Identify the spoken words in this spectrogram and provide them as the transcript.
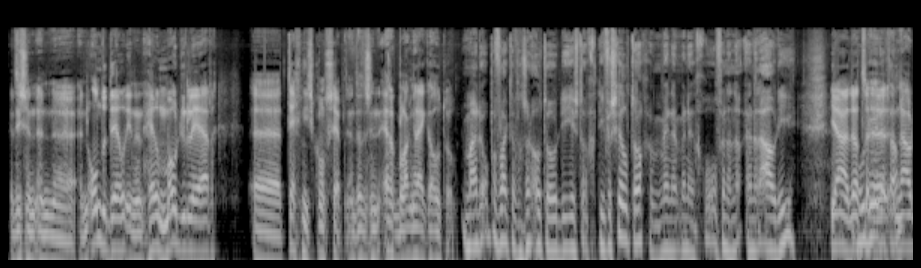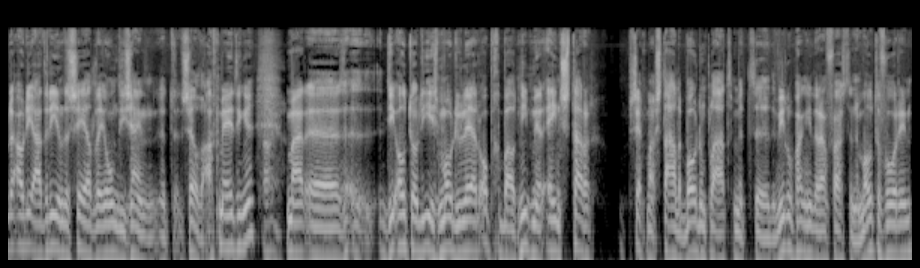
Het is een, een, een onderdeel in een heel modulair uh, technisch concept. En dat is een erg belangrijke auto. Maar de oppervlakte van zo'n auto, die, is toch, die verschilt toch? Met een, met een Golf en een, en een Audi? Ja, dat, dat nou de Audi A3 en de Seat Leon die zijn hetzelfde afmetingen. Oh, ja. Maar uh, die auto die is modulair opgebouwd. Niet meer één star zeg maar stalen bodemplaat met de wielophanging eraan vast en de motor voorin.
